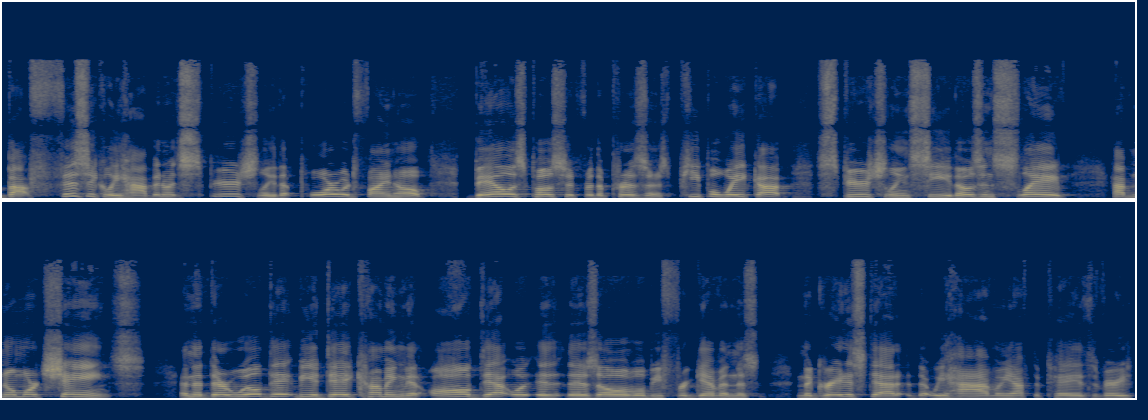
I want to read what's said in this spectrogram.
about physically happen, but spiritually, that poor would find hope. Bail is posted for the prisoners. People wake up spiritually and see. Those enslaved have no more chains. And that there will be a day coming that all debt that is owed will be forgiven. This, and the greatest debt that we have and we have to pay is very,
